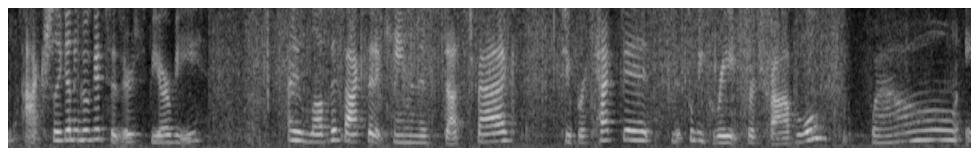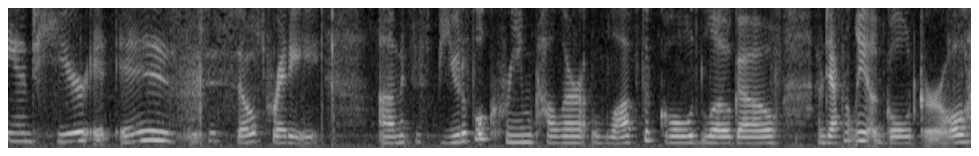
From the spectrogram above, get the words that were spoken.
I'm actually gonna go get scissors, BRB. I love the fact that it came in this dust bag to protect it. This will be great for travel. Wow, and here it is. This is so pretty. Um, it's this beautiful cream color. Love the gold logo. I'm definitely a gold girl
